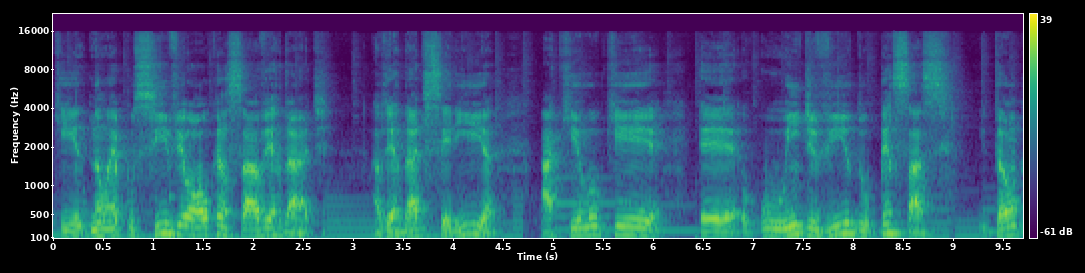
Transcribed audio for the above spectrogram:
que não é possível alcançar a verdade. A verdade seria aquilo que é, o indivíduo pensasse. Então,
